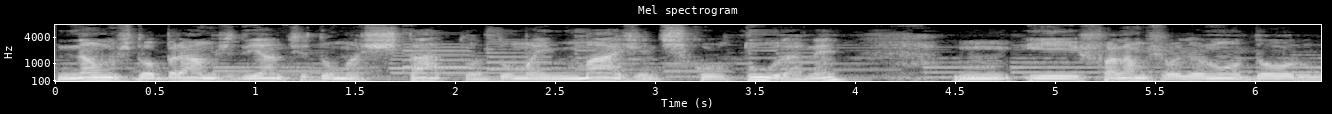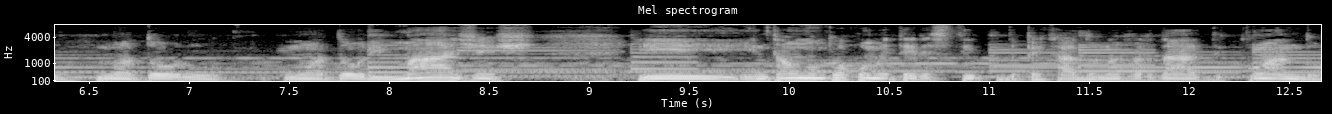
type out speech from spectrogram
não nos dobramos diante de uma estátua, de uma imagem de escultura, né? Hum, e falamos, olha, eu não adoro, não adoro, não adoro imagens e então não estou a cometer esse tipo de pecado. Na verdade, quando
